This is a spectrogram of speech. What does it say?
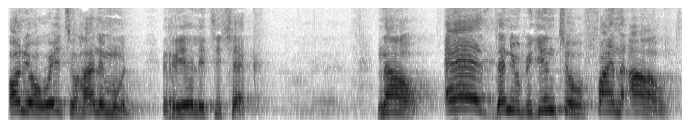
on your way to honeymoon, reality check. Now, as then you begin to find out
